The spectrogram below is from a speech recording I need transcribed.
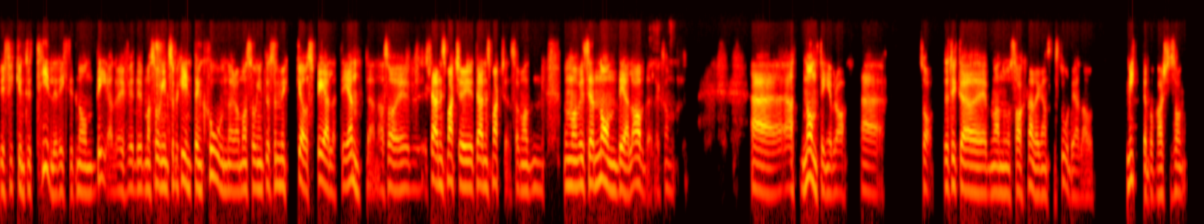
Vi fick inte till riktigt någon del. Man såg inte så mycket intentioner och man såg inte så mycket av spelet egentligen. Alltså eh, träningsmatcher är ju träningsmatcher så man, men man vill se någon del av det liksom. Eh, att någonting är bra. Eh, så det tyckte jag man saknade en ganska stor del av mitten på försäsongen.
